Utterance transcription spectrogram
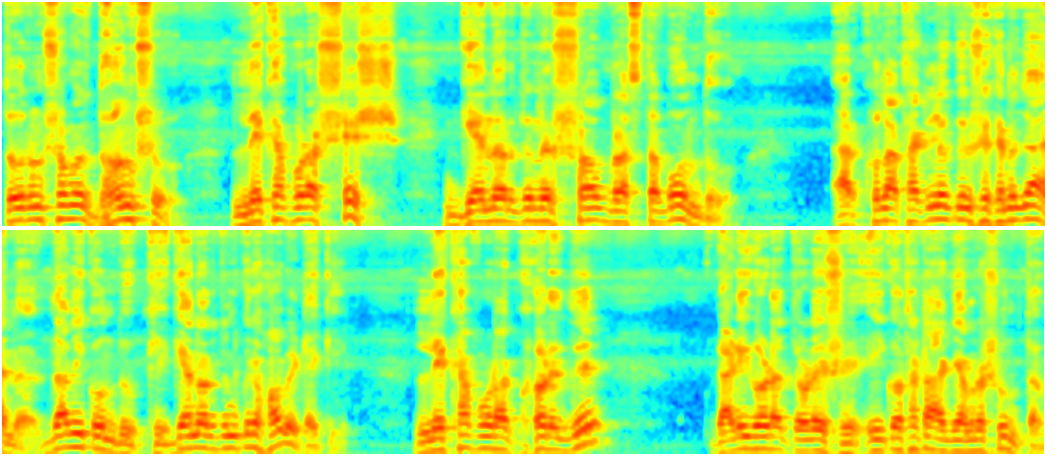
তরুণ সমাজ ধ্বংস। লেখাপড়া শেষ। জ্ঞান অর্জনের সব রাস্তা বন্ধ। আর খোলা থাকলেও কেউ সেখানে যায় না। যাবে কোন দুঃখে? জ্ঞান অর্জন করে হবেটা কি? লেখাপড়া করে যে গাড়ি ঘোড়া চড়ে সে এই কথাটা আগে আমরা শুনতাম।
